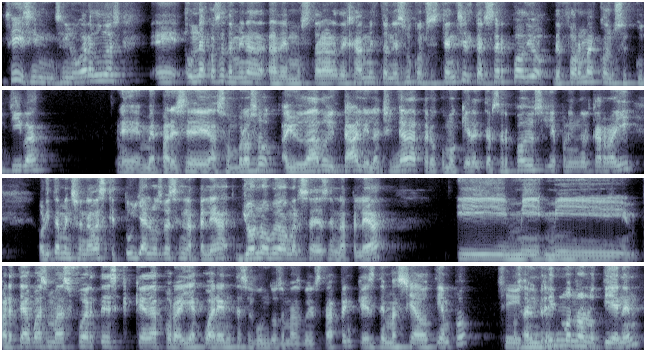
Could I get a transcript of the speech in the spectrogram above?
Sí, sin, sin lugar a dudas. Eh, una cosa también a, demostrar de Hamilton es su consistencia. El tercer podio de forma consecutiva eh, me parece asombroso, ayudado y tal, y la chingada, pero como quiera el tercer podio, sigue poniendo el carro ahí. Ahorita mencionabas que tú ya los ves en la pelea. Yo no veo a Mercedes en la pelea. Y mi, mi parteaguas más fuerte es que queda por ahí a 40 segundos de más Verstappen, que es demasiado tiempo. Sí, o sea, el ritmo no lo tienen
